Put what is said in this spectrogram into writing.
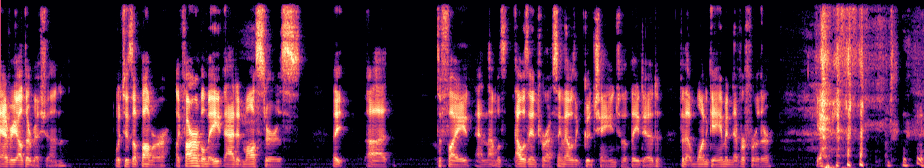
every other mission which is a bummer. Like Fire Emblem Eight added monsters, they uh, to fight, and that was that was interesting. That was a good change that they did for that one game and never further. Yeah.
